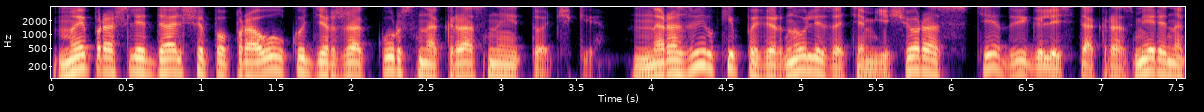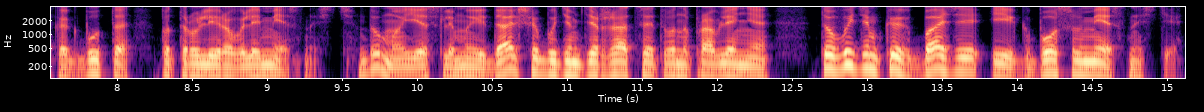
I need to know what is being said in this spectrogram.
Мы прошли дальше по проулку, держа курс на красные точки. На развилке повернули, затем еще раз. Те двигались так размеренно, как будто патрулировали местность. Думаю, если мы и дальше будем держаться этого направления, то выйдем к их базе и к боссу местности.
